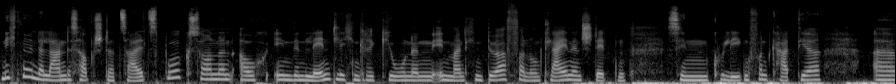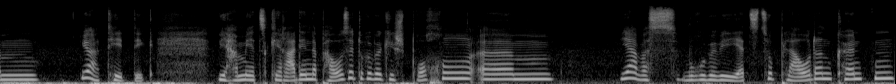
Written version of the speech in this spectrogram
Nicht nur in der Landeshauptstadt Salzburg, sondern auch in den ländlichen Regionen, in manchen Dörfern und kleinen Städten sind Kollegen von Katja ähm, ja, tätig. Wir haben jetzt gerade in der Pause darüber gesprochen, ähm, ja, was, worüber wir jetzt so plaudern könnten.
